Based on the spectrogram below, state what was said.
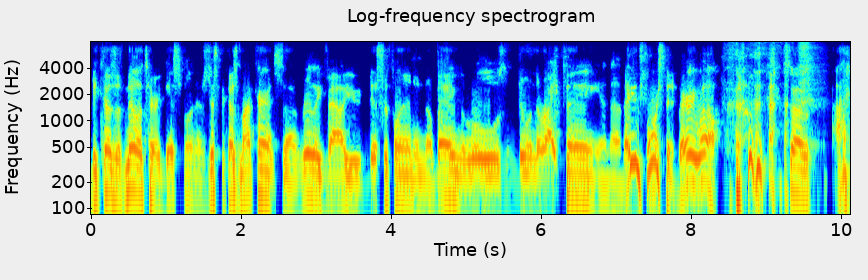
because of military discipline. It was just because my parents uh, really valued discipline and obeying the rules and doing the right thing, and uh, they enforced it very well. so I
